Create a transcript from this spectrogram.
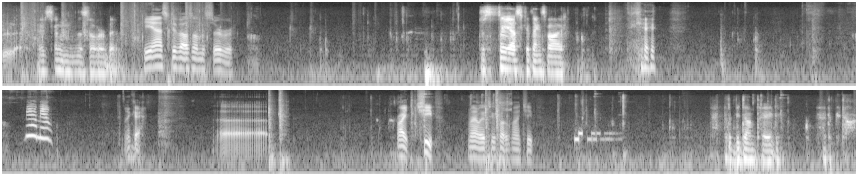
I'm just gonna move this over a bit. He asked if I was on the server. Just say yes, okay, thanks, bye. Okay. meow meow. Okay. Uh. Right, cheap. Man, we have to go find cheap. Had to be done, pig. Had to be done.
